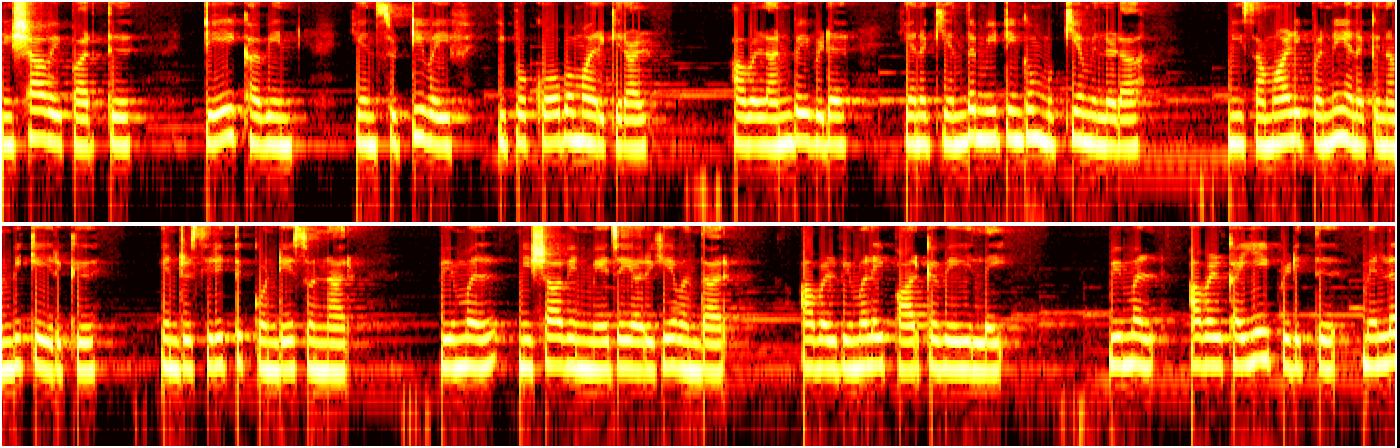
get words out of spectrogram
நிஷாவை பார்த்து டேய் கவின் என் சுட்டி வைஃப் இப்போ கோபமா இருக்கிறாள். அவள் அன்பை விட எனக்கு எந்த மீட்டிங்கும் முக்கியம் இல்லடா நீ சமாளிப்பன்னு எனக்கு நம்பிக்கை இருக்குது என்று சிரித்துக்கொண்டே சொன்னார். விமல் நிஷாவின் மேஜை அருகே வந்தார். அவள் விமலை பார்க்கவே இல்லை. விமல் அவள் கையை பிடித்து மெல்ல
